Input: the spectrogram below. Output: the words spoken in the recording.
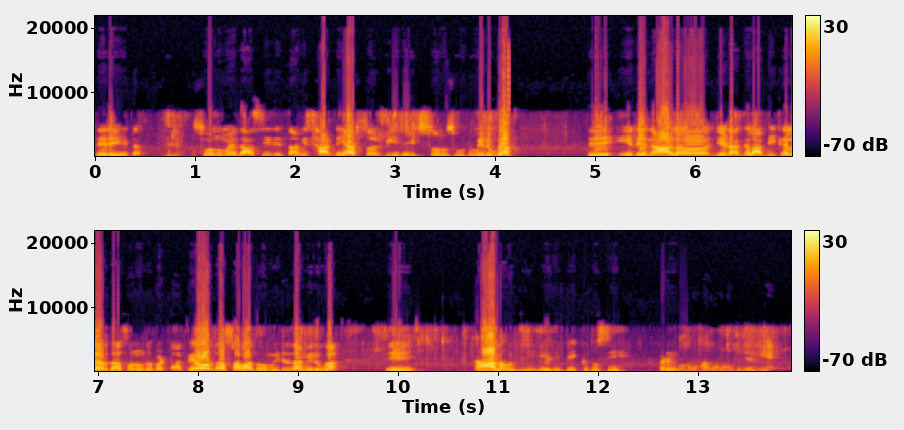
ਤੇ ਰੇਟ ਤੁਹਾਨੂੰ ਮੈਂ ਦੱਸ ਹੀ ਦਿੱਤਾ ਵੀ 850 ਰੁਪਏ ਦੇ ਵਿੱਚ ਤੁਹਾਨੂੰ ਸੂਟ ਮਿਲੂਗਾ। ਤੇ ਇਹਦੇ ਨਾਲ ਜਿਹੜਾ ਗੁਲਾਬੀ ਕਲਰ ਦਾ ਤੁਹਾਨੂੰ ਦੁਪੱਟਾ ਪਿਓਰ ਦਾ ਸਵਾ ਦੋ ਮੀਟਰ ਦਾ ਮਿਲੂਗਾ। ਤੇ ਆ ਲਓ ਜੀ, ਇਹਦੀ ਪਿਕ ਤੁਸੀਂ ਫੜੇ ਕੋ ਮਨ ਹਵਾ ਨਾਲ ਉੱਡ ਜਾਂਦੀ ਹੈ।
